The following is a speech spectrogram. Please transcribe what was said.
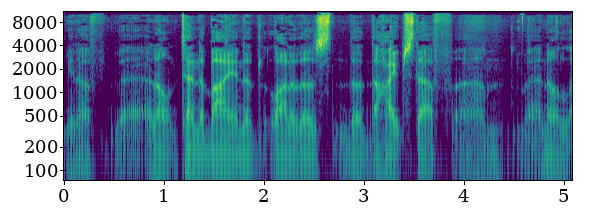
you know I don't tend to buy into a lot of those the the hype stuff. Um, I know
